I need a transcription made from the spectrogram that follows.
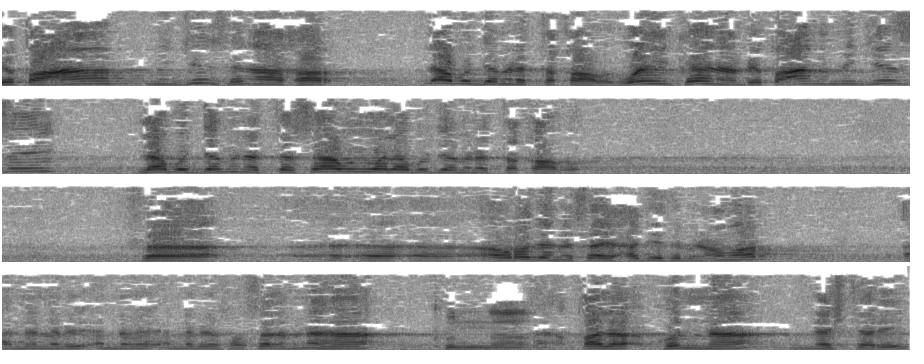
بطعام من جنس آخر لا بد من التقابض. وإن كان بطعام من جنسه لا بد من التساوي ولا بد من التقابض. فأورد النسائي حديث ابن عمر أن النبي النبي صلى الله عليه وسلم نهى. كنا قال كنا نشتري.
